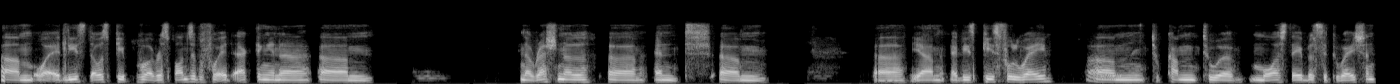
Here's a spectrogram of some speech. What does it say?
um, or at least those people who are responsible for it, acting in a um, in a rational uh, and um, uh, yeah, at least peaceful way um, to come to a more stable situation.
